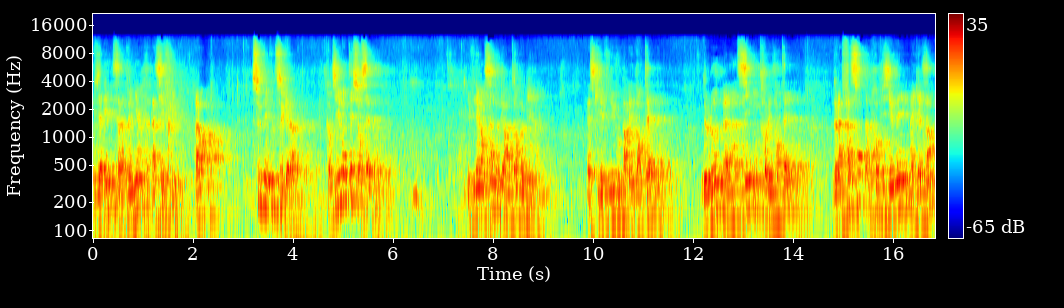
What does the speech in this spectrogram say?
vous allez, ça va devenir assez fluide. Alors, Souvenez-vous de ce gars-là. Quand il est monté sur scène, il venait lancer un opérateur mobile. Est-ce qu'il est venu vous parler d'antenne De load balancing entre les antennes De la façon d'approvisionner les magasins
